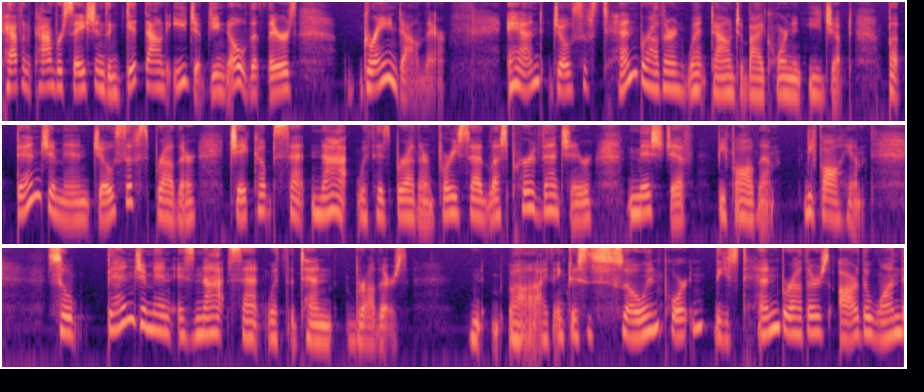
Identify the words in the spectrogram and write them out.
having conversations and get down to Egypt. You know that there's grain down there. And Joseph's ten brethren went down to buy corn in Egypt. But Benjamin, Joseph's brother, Jacob sent not with his brethren, for he said, Lest peradventure mischief befall them, befall him. So Benjamin is not sent with the 10 brothers. Uh, I think this is so important. These 10 brothers are the one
